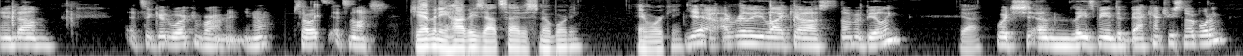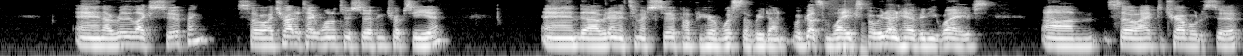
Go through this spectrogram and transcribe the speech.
and um, it's a good work environment, you know. So it's it's nice. Do you have any hobbies outside of snowboarding and working? Yeah, I really like uh, snowmobiling. Yeah. Which um, leads me into backcountry snowboarding, and I really like surfing. So I try to take one or two surfing trips a year and uh, we don't have too much surf up here in Whistler. We don't. We've got some lakes, but we don't have any waves. Um, so I have to travel to surf.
